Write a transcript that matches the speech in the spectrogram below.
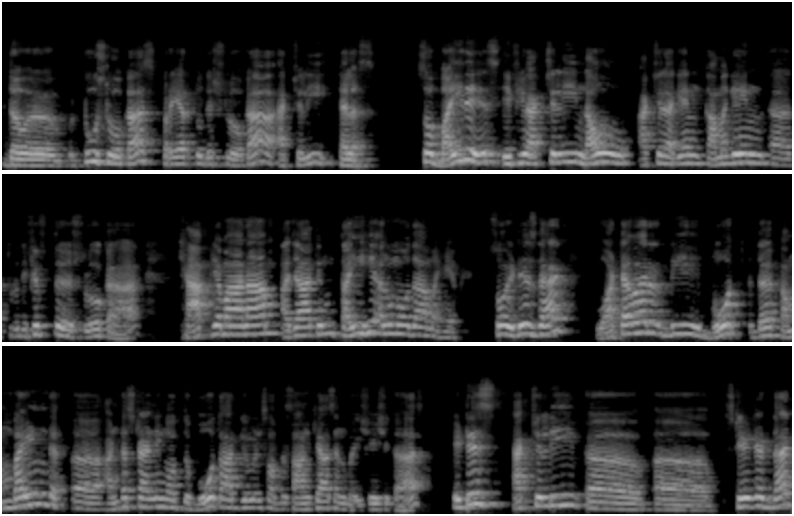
the two slokas prior to this sloka actually tell us. So by this, if you actually now actually again come again uh, through the fifth shloka, Khyapyamanam ajatim taihi anumodamahe. So it is that whatever the both the combined uh, understanding of the both arguments of the Sankhyas and Vaisheshikas, it is actually uh, uh, stated that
